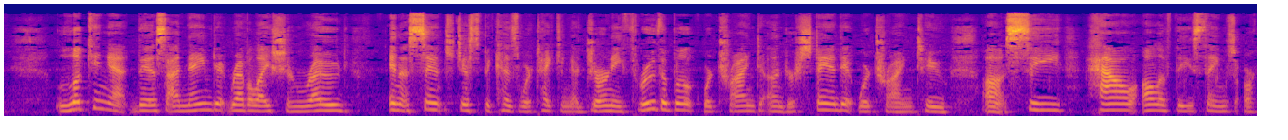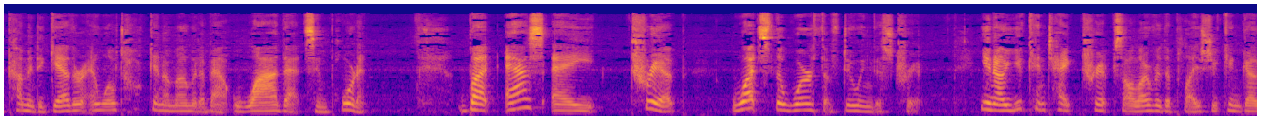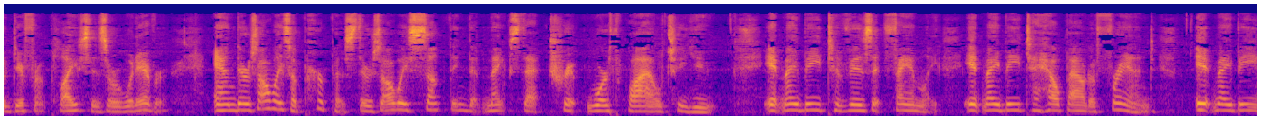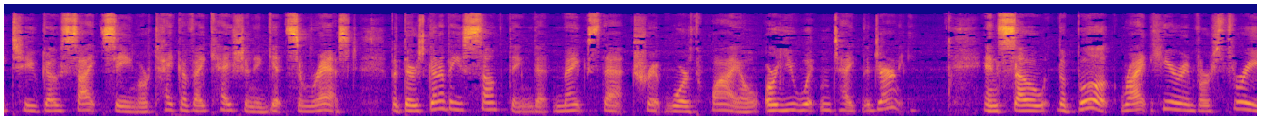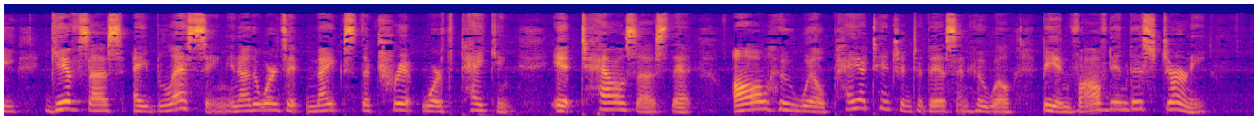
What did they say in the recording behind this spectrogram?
Looking at this, I named it Revelation Road in a sense just because we're taking a journey through the book. We're trying to understand it. We're trying to uh, see how all of these things are coming together. And we'll talk in a moment about why that's important. But as a trip, what's the worth of doing this trip? You know, you can take trips all over the place. You can go different places or whatever. And there's always a purpose. There's always something that makes that trip worthwhile to you. It may be to visit family. It may be to help out a friend. It may be to go sightseeing or take a vacation and get some rest. But there's going to be something that makes that trip worthwhile or you wouldn't take the journey. And so the book, right here in verse 3, gives us a blessing. In other words, it makes the trip worth taking. It tells us that all who will pay attention to this and who will be involved in this journey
